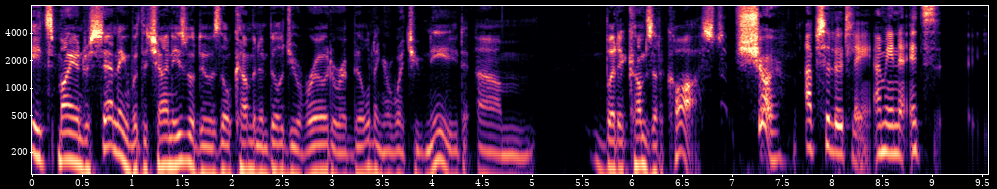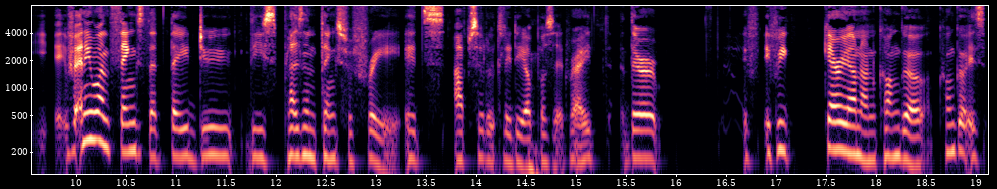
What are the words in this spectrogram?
It's my understanding what the Chinese will do is they'll come in and build you a road or a building or what you need, um, but it comes at a cost. Sure, absolutely. I mean, it's if anyone thinks that they do these pleasant things for free, it's absolutely the opposite, right? They're, if, if we carry on on Congo, Congo is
